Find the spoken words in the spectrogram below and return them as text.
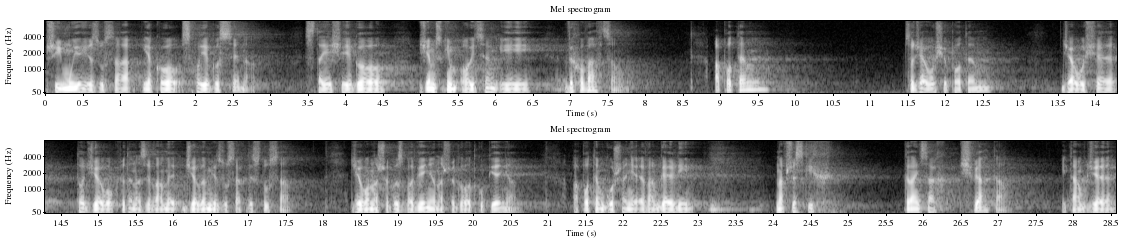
przyjmuje Jezusa jako swojego syna. Staje się jego ziemskim ojcem i wychowawcą. A potem, co działo się potem? Działo się to dzieło, które nazywamy dziełem Jezusa Chrystusa, dzieło naszego zbawienia, naszego odkupienia, a potem głoszenie Ewangelii na wszystkich krańcach świata. I tam, gdzie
